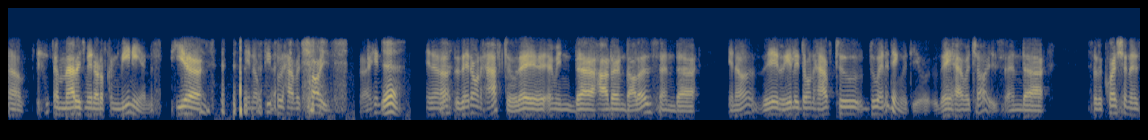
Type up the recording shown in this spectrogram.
um, a marriage made out of convenience. Here, you know, people have a choice, right? Yeah. You know, yeah. they don't have to. They, I mean, they're hard-earned dollars, and uh, you know, they really don't have to do anything with you. They have a choice, and uh, so the question is,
